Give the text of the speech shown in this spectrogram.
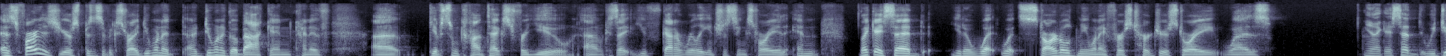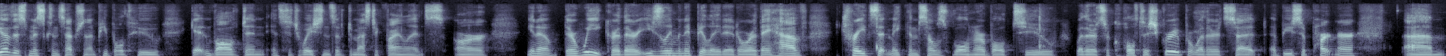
as far as your specific story i do want to i do want to go back and kind of uh give some context for you because um, you've got a really interesting story and like i said you know what what startled me when i first heard your story was you know like i said we do have this misconception that people who get involved in in situations of domestic violence are you know they're weak or they're easily mm-hmm. manipulated or they have traits that make themselves vulnerable to whether it's a cultish group or whether it's an abusive partner um,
